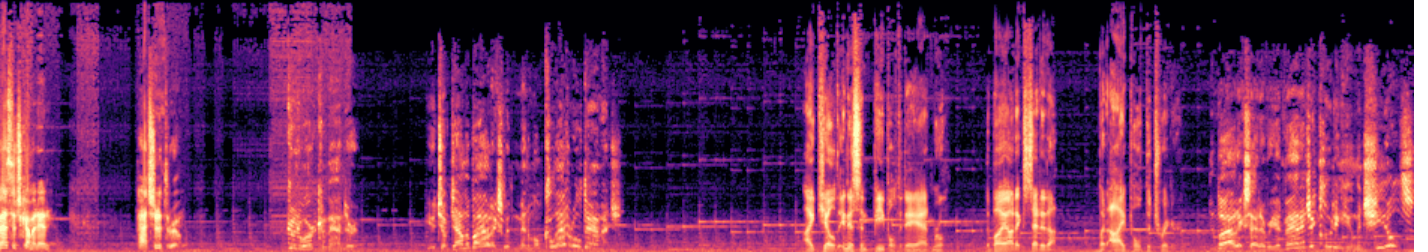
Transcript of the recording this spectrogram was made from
Message coming in. Patching it through. Good work, Commander. You took down the biotics with minimal collateral damage. I killed innocent people today, Admiral. The biotics set it up, but I pulled the trigger. The biotics had every advantage, including human shields.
